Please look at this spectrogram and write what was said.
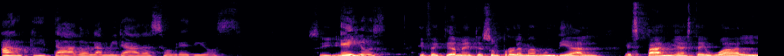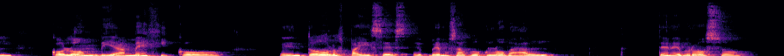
han quitado la mirada sobre Dios. Sí, ellos efectivamente es un problema mundial. España está igual, Colombia, México, en todos los países eh, vemos algo global, tenebroso,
